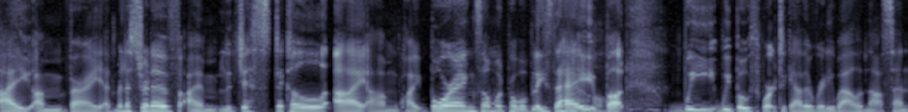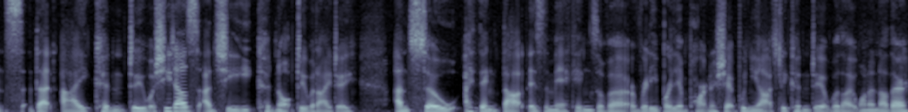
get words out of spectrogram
I am very administrative, I'm logistical, I am quite boring, some would probably say, oh. but we we both work together really well in that sense that I couldn't do what she does and she could not do what I do. And so I think that is the makings of a, a really brilliant partnership when you actually couldn't do it without one another.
